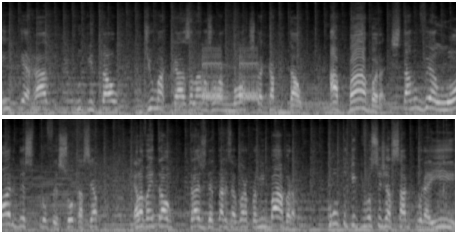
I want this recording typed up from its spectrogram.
enterrado no quintal de uma casa lá na zona norte da capital. A Bárbara está no velório desse professor, tá certo? Ela vai entrar, traz os detalhes agora para mim. Bárbara, conta o que, que você já sabe por aí,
